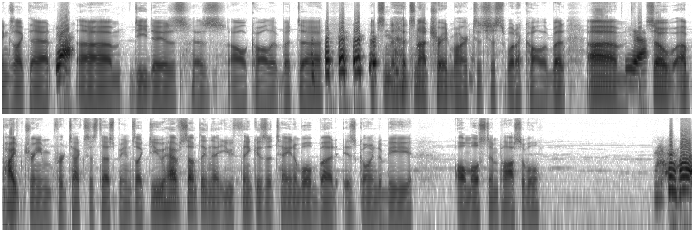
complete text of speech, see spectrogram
things like that. Yeah. Um, D Day, as, as I'll call it, but uh, it's, n- it's not trademarked. It's just what I call it. But um, Yeah. so a pipe dream for Texas thespians. Like, do you have something that you think is attainable but is going to be almost impossible? um,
